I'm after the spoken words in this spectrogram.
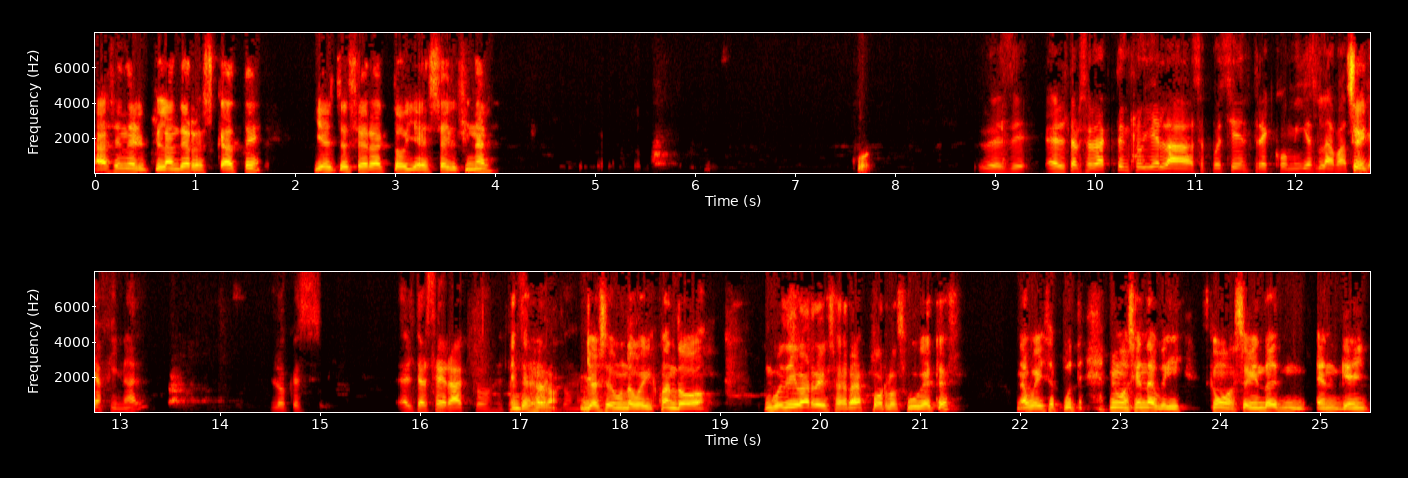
hacen el plan de rescate. Y el tercer acto ya es el final. Desde el tercer acto incluye la, se puede decir entre comillas, la batalla final. Lo que es el tercer acto. El tercer yo el segundo, güey, cuando Woody va a regresar por los juguetes. No, güey, esa puta me emociona, güey. Es como estoy viendo en Endgame.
